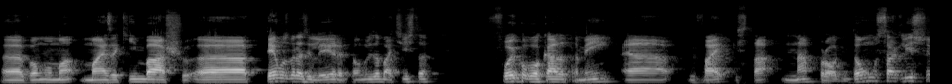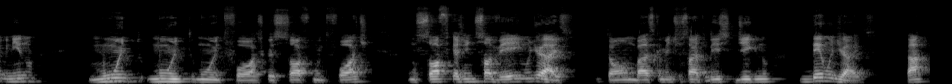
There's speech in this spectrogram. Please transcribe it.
Uh, vamos mais aqui embaixo. Uh, temos brasileira, então Luísa Batista foi convocada também, uh, vai estar na prova. Então, um list feminino muito, muito, muito forte, com esse soft muito forte, um soft que a gente só vê em mundiais. Então, basicamente, o start list digno de mundiais, tá?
